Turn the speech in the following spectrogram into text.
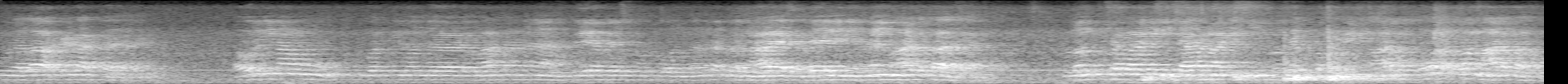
ಇವರೆಲ್ಲ ಅಟೆಂಡ್ ಆಗ್ತಾ ಇದ್ದಾರೆ ಅವ್ರಿಗೆ ನಾವು ಇವತ್ತಿನ ಒಂದು ಮಾತನ್ನ ತಿಳಿಯಬಯಸಬೇಕು ಅಂತಂದ್ರೆ ಅಥವಾ ನಾಳೆ ಸಭೆಯಲ್ಲಿ ನಿರ್ಣಯ ಮಾಡಬೇಕಾದ್ರೆ ಕುಲಂಕುಷವಾಗಿ ವಿಚಾರ ಮಾಡಿ ಈ ಪ್ರಾಜೆಕ್ಟ್ ಕಂಪ್ಲೀಟ್ ಮಾಡಬೇಕು ಅಥವಾ ಮಾಡಬಾರ್ದು?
